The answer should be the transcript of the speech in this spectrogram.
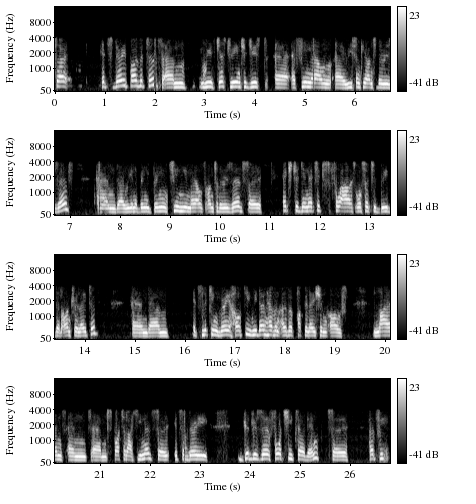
So it's very positive. Um, we've just reintroduced uh, a female uh, recently onto the reserve, and uh, we're going to bring bringing two new males onto the reserve. So extra genetics for ours also to breed that aren't related, and um, it's looking very healthy. We don't have an overpopulation of lions and um, spotted hyenas, so it's a very good reserve for cheetah. Then, so hopefully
